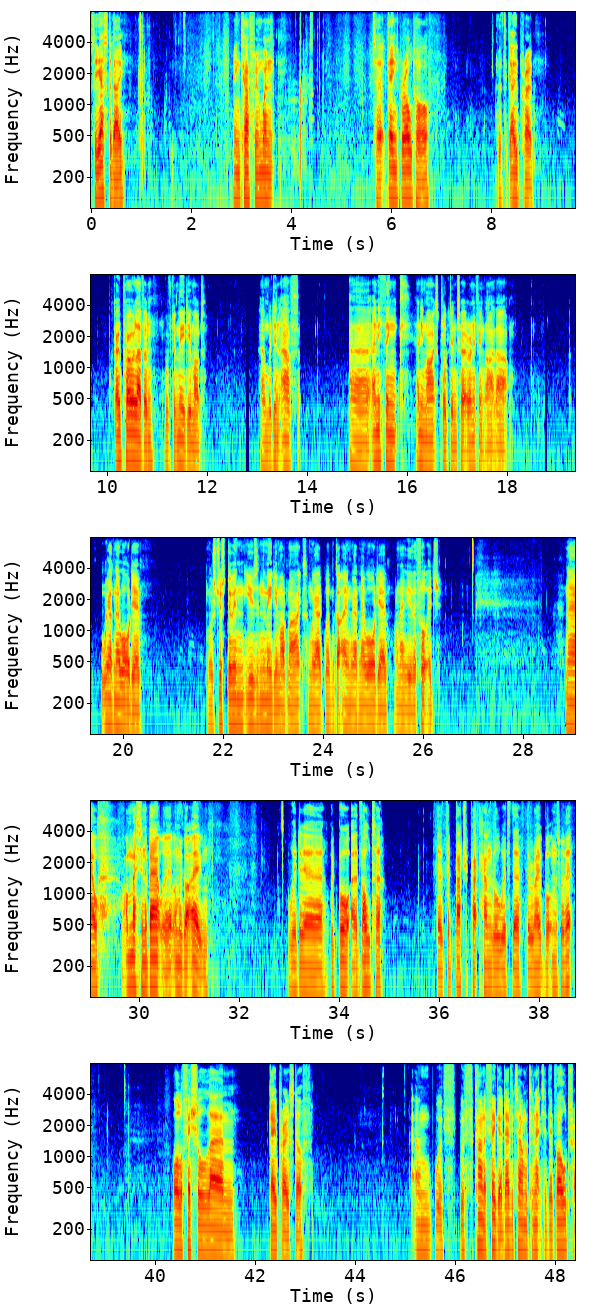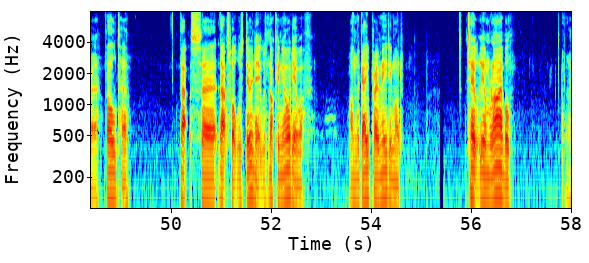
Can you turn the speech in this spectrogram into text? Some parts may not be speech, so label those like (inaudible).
So yesterday, me and Catherine went to Gainsborough Old Hall with the GoPro. GoPro 11 with the media mod. And we didn't have uh, anything, any mics plugged into it or anything like that. We had no audio. We was just doing using the media mod mics and we had when we got home we had no audio on any of the footage. Now, I'm messing about with it when we got home. We'd uh, we'd bought a Volta, the the battery pack handle with the the remote buttons with it. All official um, GoPro stuff. And we've we've kind of figured every time we connected the Volta Volta, that's uh, that's what was doing it. It was knocking the audio off on the GoPro Media Mod. Totally unreliable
